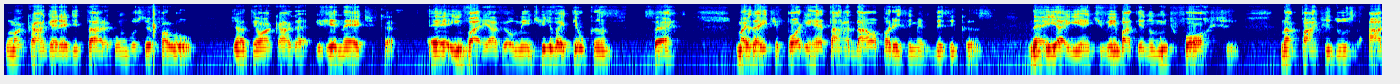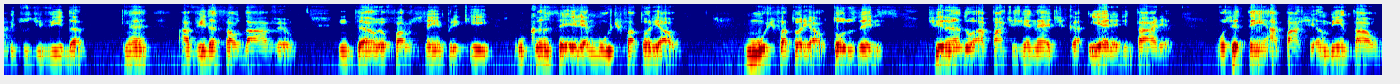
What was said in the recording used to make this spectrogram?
uma carga hereditária, como você falou, já tem uma carga genética, é, invariavelmente ele vai ter o câncer, certo? Mas a gente pode retardar o aparecimento desse câncer, né? E aí a gente vem batendo muito forte na parte dos hábitos de vida, né? A vida saudável. Então eu falo sempre que o câncer ele é multifatorial multifatorial, todos eles. Tirando a parte genética e hereditária, você tem a parte ambiental,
